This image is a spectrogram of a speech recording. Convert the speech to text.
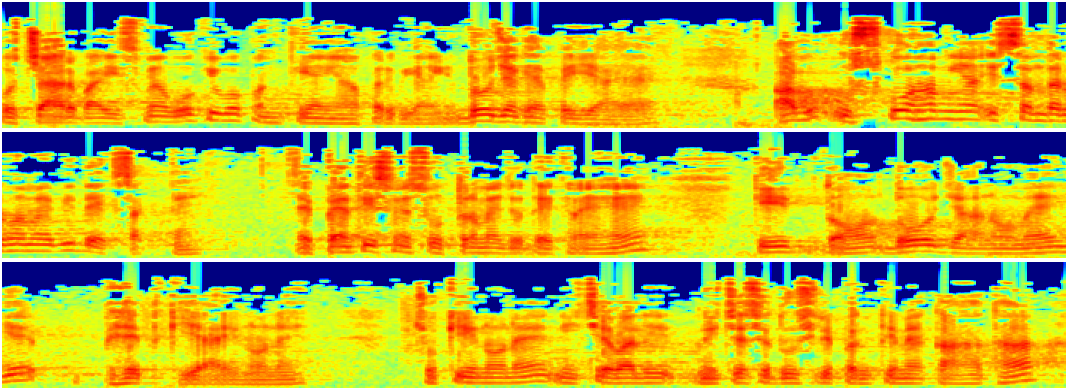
वो चार बाईस में, वो की वो पंक्तियाँ यहाँ पर भी आई दो जगह पे ही आया है। अब उसको हम यहाँ इस संदर्भ में भी देख सकते हैं। पैंतीसवें सूत्र में जो देख रहे हैं कि दो, दो जानों में ये भेद किया इन्होंने। चूँकि इन्होंने नीचे वाली नीचे से दूसरी पंक्ति में कहा था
